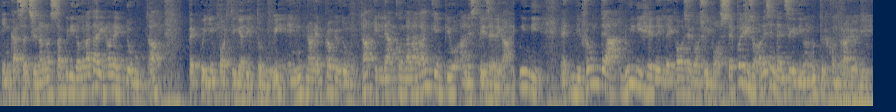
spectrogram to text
in Cassazione hanno stabilito che la Tari non è dovuta per quegli importi che ha detto lui e non è proprio dovuta e le ha condannato anche in più alle spese legali. Quindi eh, di fronte a lui dice delle cose sui post e poi ci sono le sentenze che dicono tutto il contrario di,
